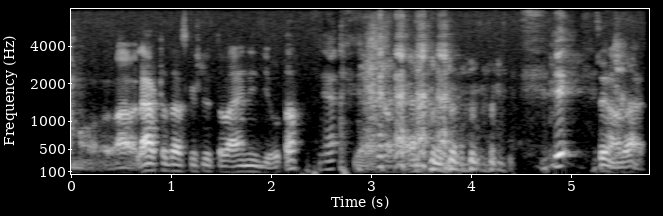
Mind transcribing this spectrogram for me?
jeg, må, jeg har lært at jeg skal slutte å være en idiot, da. Ja. Siden jeg har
